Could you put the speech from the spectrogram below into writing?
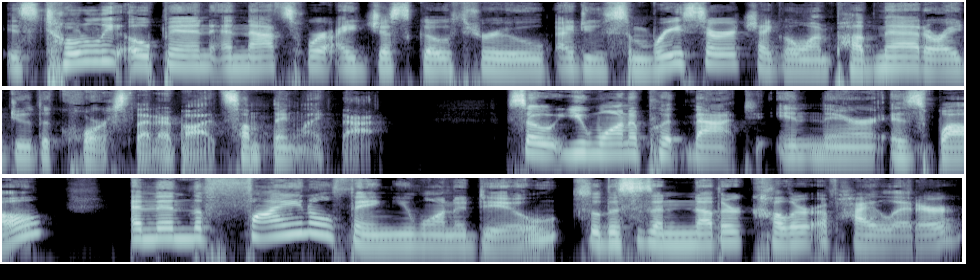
is totally open. And that's where I just go through, I do some research, I go on PubMed or I do the course that I bought, something like that. So you want to put that in there as well. And then the final thing you want to do, so this is another color of highlighter,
